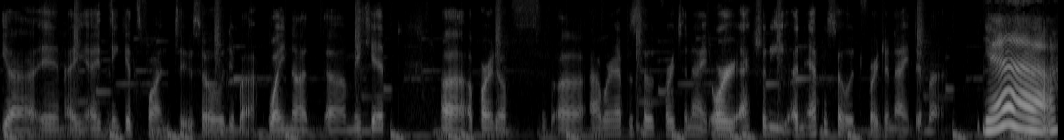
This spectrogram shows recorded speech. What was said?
yeah, and I, I think it's fun too. So, diba, why not uh, make it uh, a part of uh, our episode for tonight, or actually an episode for tonight, diba? Yeah.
